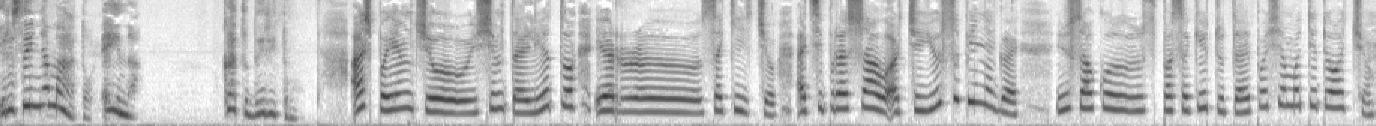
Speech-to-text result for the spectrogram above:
Ir jisai nemato, eina. Ką tu darytum? Aš paimčiau šimtą litų ir e, sakyčiau, atsiprašau, ar čia jūsų pinigai? Jūs sako, pasakytų taip, aš jam atiduočiau.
